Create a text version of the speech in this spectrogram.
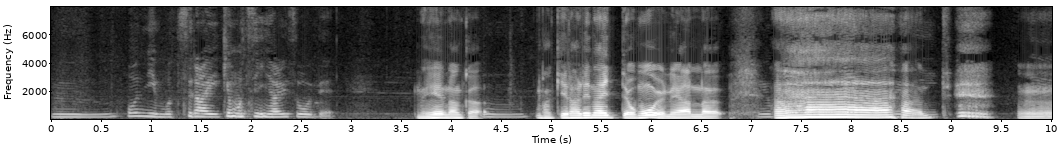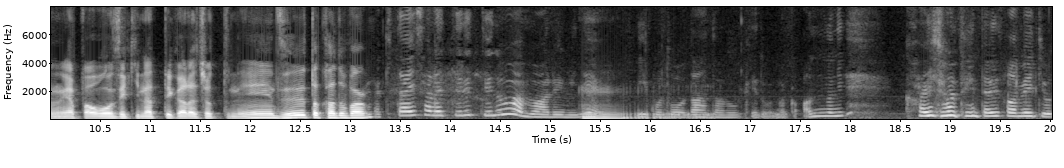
うん。本人も辛い気持ちになりそうで、ねえなんかうん、負けられないって思うよねあんな。あーって。うんやっぱ大関になってからちょっとねずーっと角番。期待されてるっていうのはまあある意味ね、うん。いいことなんだろうけどなんかあんなに会場全体でため息を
